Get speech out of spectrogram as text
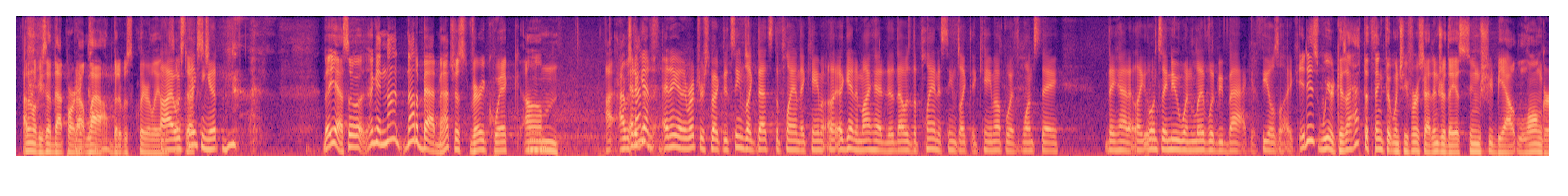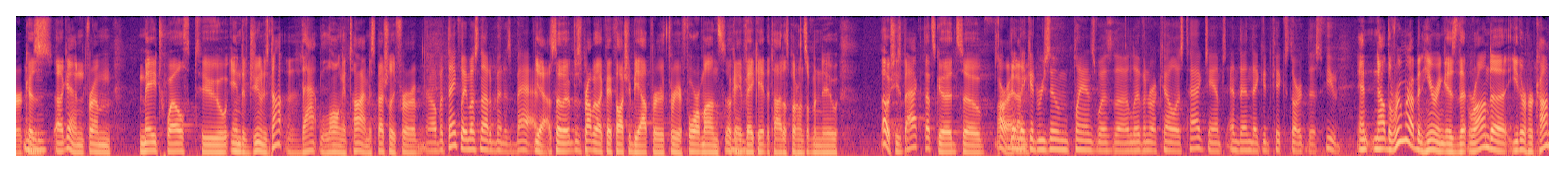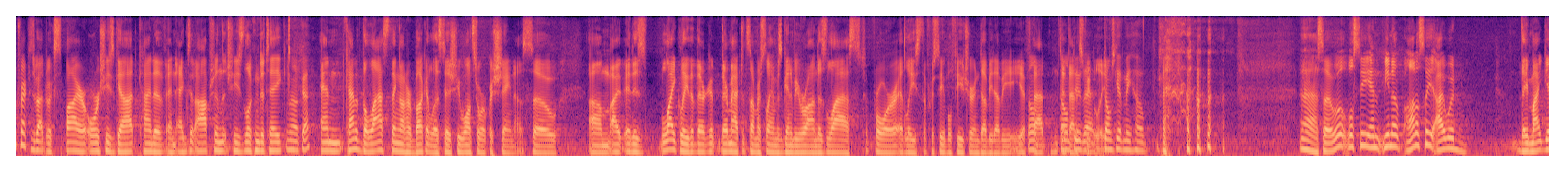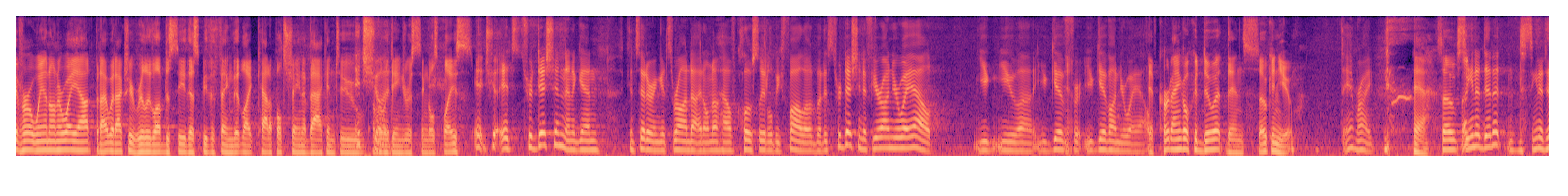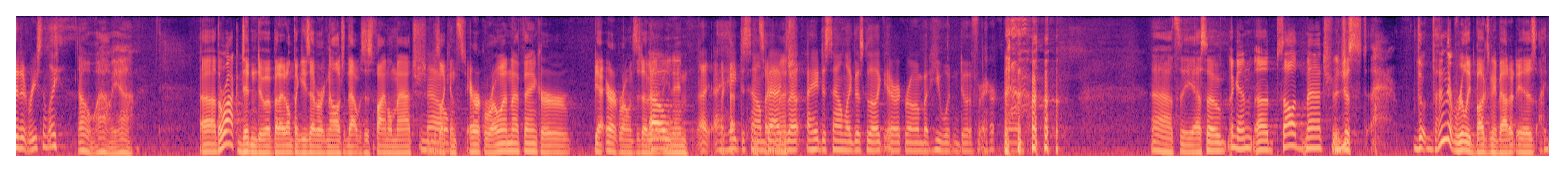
I don't know if he said that part out loud, but it was clearly. In the I was thinking it. But yeah, so again, not not a bad match, just very quick. Um, I, I was and again, of and again, in retrospect, it seems like that's the plan they came. Again, in my head, that was the plan. It seems like they came up with once they, they had it. Like once they knew when Liv would be back. It feels like. It is weird because I have to think that when she first got injured, they assumed she'd be out longer. Because Mm-hmm. again, from May 12th to end of June is not that long a time, especially for a No, but thankfully, it must not have been as bad. yeah. So it was probably like they thought she'd be out for three or four months. Okay, Mm-hmm. vacate the titles, put on someone new. Oh, she's back. That's good. So all right, Then they I'm- could resume plans with uh, Liv and Raquel as tag champs, and then they could kickstart this feud. And now the rumor I've been hearing is that Ronda either her contract is about to expire or she's got kind of an exit option that she's looking to take. Okay. And kind of the last thing on her bucket list is she wants to work with Shayna. So um, I, it is likely that their their match at SummerSlam is going to be Ronda's last for at least the foreseeable future in WWE. If Don't, that don't that do is to be that. believed. Don't give me hope. Uh, so we'll we'll see. And you know, honestly, I would. They might give her a win on her way out, but I would actually really love to see this be the thing that like catapults Shayna back into It a really should. dangerous singles place. It sh- it's tradition, and again, considering it's Ronda, I don't know how closely it'll be followed, but it's tradition. If you're on your way out, you you uh, you give for you give on your way out. If Kurt Angle could do it, then so can you. Damn right. Yeah. So Cena did it. Cena did it recently. Oh wow, yeah. Uh, the Rock didn't do it, but I don't think he's ever acknowledged that, that was his final match. It was like against Eric Rowan, I think, or yeah, Eric Rowan's the WWE Oh, name. I, I Like hate to sound bad because I, I hate to sound like this because I like Eric Rowan, but he wouldn't do it for Eric Rowan. Uh, let's see. Yeah. So again, uh, solid match. Mm-hmm. Just the the thing that really bugs me about it is I.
